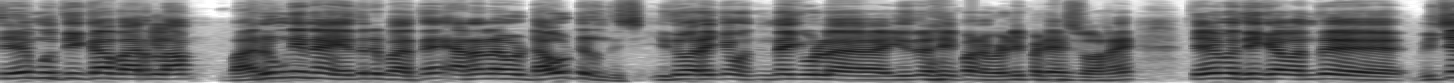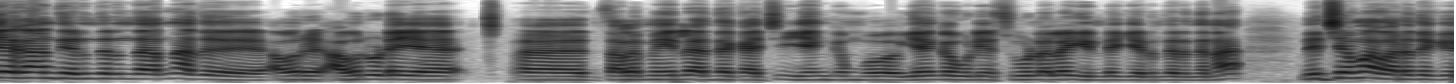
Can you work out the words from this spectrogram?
தேமுதிக வரலாம். வரும்னு நான் எதிர்பார்த்தேன். அதனால் ஒரு டவுட் இருந்துச்சு. இது வரைக்கும் இன்னைக்கு உள்ள இதில் இப்போ நான் வெளிப்படையாக சொல்கிறேன் தேமுதிக வந்து விஜயகாந்த் இருந்திருந்தாருன்னா அது அவர் அவருடைய தலைமையில் அந்த கட்சி இயங்கும் போ இயங்கக்கூடிய சூழலை இன்றைக்கு இருந்திருந்ததுன்னா நிச்சயமாக வர்றதுக்கு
